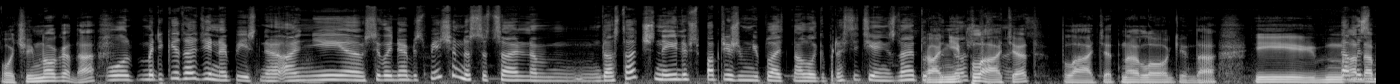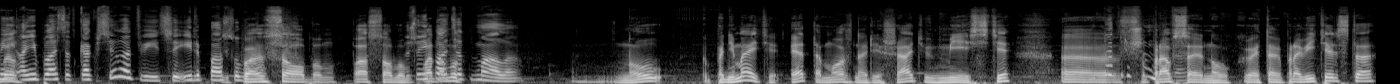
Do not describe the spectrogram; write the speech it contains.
очень много, да. Вот моряки это отдельная песня. Они сегодня обеспечены социально достаточно или по-прежнему не платят налоги? Простите, я не знаю. Тут Они платят. Знать платят налоги, да. И Там надо измен... было... Они платят как все латвийцы или по-особому? По-особому, по-особому. Потому что они Потому... платят мало. Ну, понимаете, это можно решать вместе э, Ну, с решено, правсо- ну, это правительство,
